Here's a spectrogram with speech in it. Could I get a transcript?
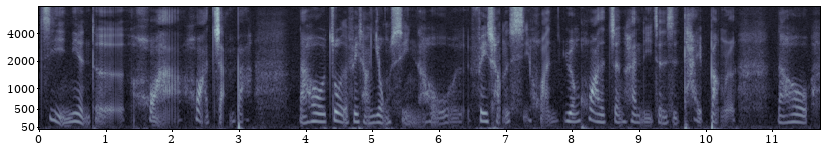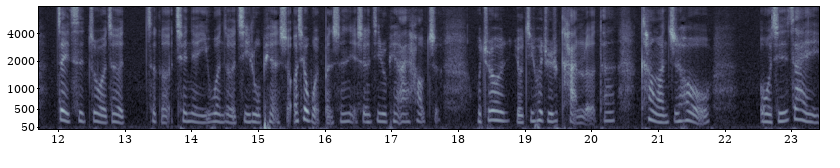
纪念的画画展吧。然后做的非常用心，然后我非常的喜欢原画的震撼力，真是太棒了。然后这次做这个。这个千年一问这个纪录片的时候，而且我本身也是个纪录片爱好者，我就有机会就去看了。但看完之后，我其实，在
